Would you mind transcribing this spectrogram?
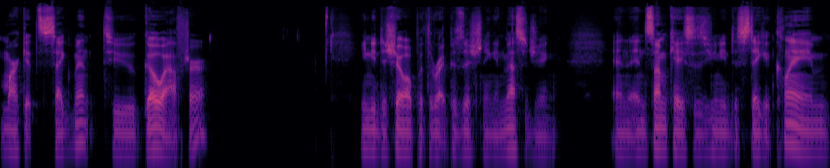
market segment to go after you need to show up with the right positioning and messaging. And in some cases, you need to stake a claim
